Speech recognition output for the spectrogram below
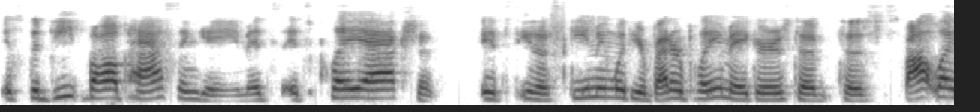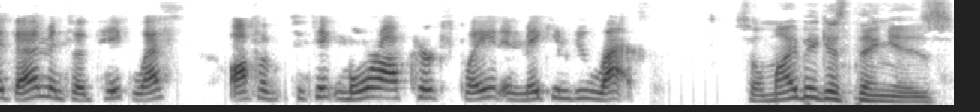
it's the deep ball passing game. It's it's play action. It's you know scheming with your better playmakers to to spotlight them and to take less off of to take more off Kirk's plate and make him do less. So my biggest thing is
